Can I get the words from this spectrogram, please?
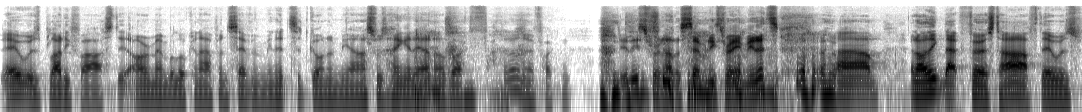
it was bloody fast. I remember looking up and seven minutes had gone and my ass was hanging out, and I was like, "Fuck, I don't know if I can do this for another seventy three minutes." Um, and I think that first half there was,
